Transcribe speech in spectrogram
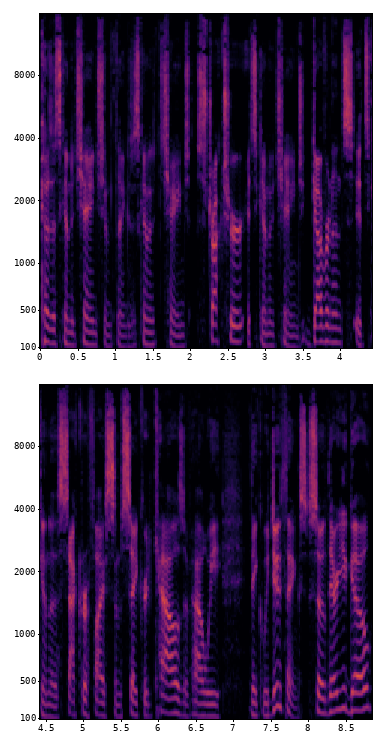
because it's going to change some things. It's going to change structure. It's going to change governance. It's going to sacrifice some sacred cows of how we think we do things. So there you go.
